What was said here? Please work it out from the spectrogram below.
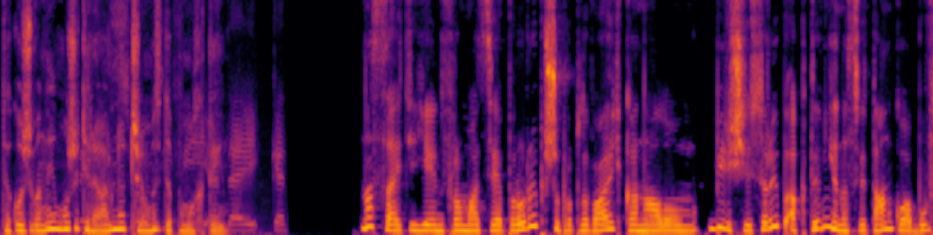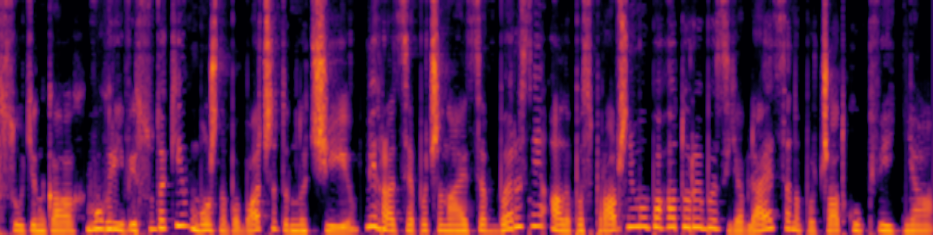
Також вони можуть реально чимось допомогти. На сайті є інформація про риб, що пропливають каналом. Більшість риб активні на світанку або в сутінках. Вугрів і судаків можна побачити вночі. Міграція починається в березні, але по-справжньому багато риби з'являється на початку квітня.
